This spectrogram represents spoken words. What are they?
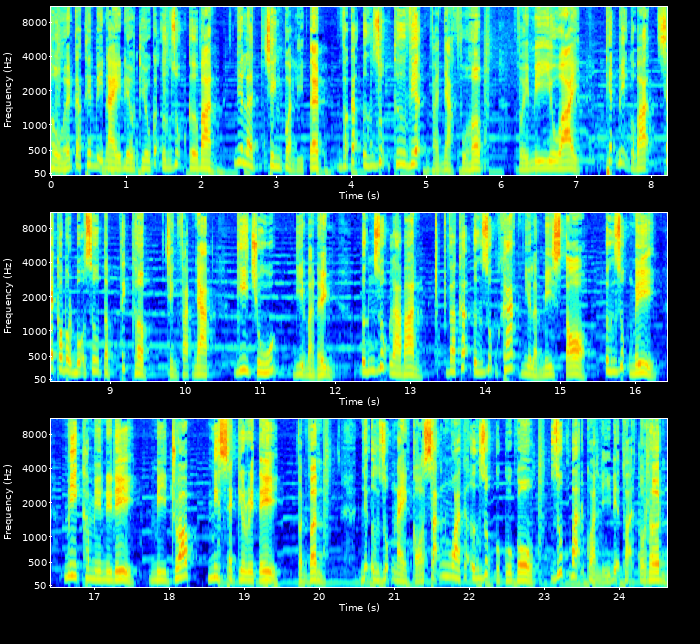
Hầu hết các thiết bị này đều thiếu các ứng dụng cơ bản như là trình quản lý tệp và các ứng dụng thư viện và nhạc phù hợp. Với MIUI, thiết bị của bạn sẽ có một bộ sưu tập tích hợp, trình phát nhạc, ghi chú, ghi màn hình, ứng dụng la bàn và các ứng dụng khác như là Mi Store, ứng dụng Mi, Mi Community, Mi Drop, Mi Security, vân vân. Những ứng dụng này có sẵn ngoài các ứng dụng của Google giúp bạn quản lý điện thoại tốt hơn.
